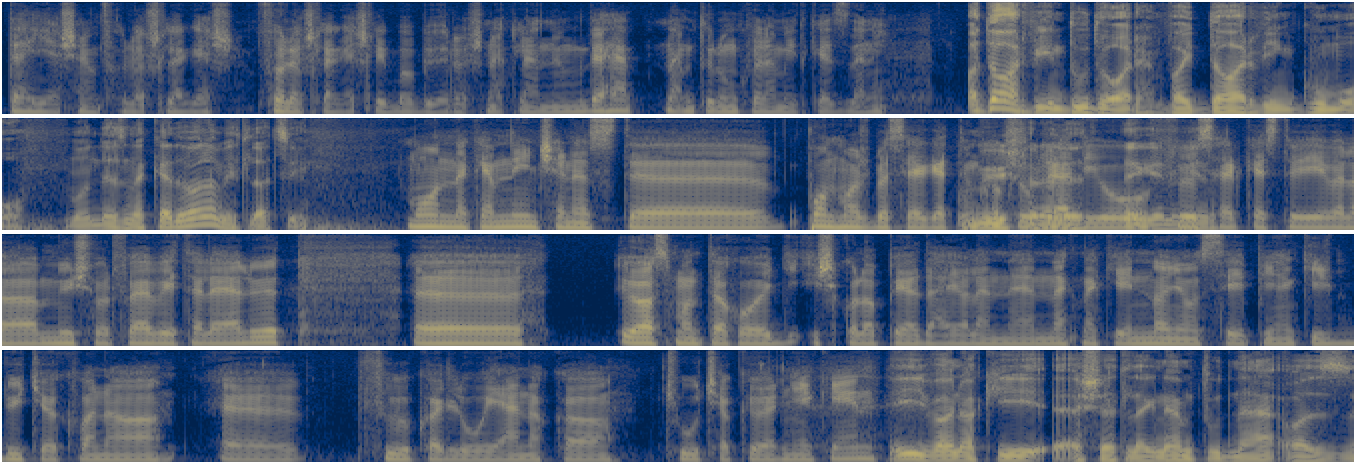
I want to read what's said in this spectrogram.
teljesen fölösleges, fölösleges libabőrösnek lennünk, de hát nem tudunk vele mit kezdeni. A Darwin Dudor, vagy Darwin Gumó, mond ez neked valamit, Laci? Mond nekem nincsen, ezt pont most beszélgettünk a, a Klubrádió főszerkesztőjével a műsor felvétele előtt. Ő azt mondta, hogy iskola példája lenne ennek, neki egy nagyon szép ilyen kis bütyök van a fülkagylójának a csúcsa környékén. Így van, aki esetleg nem tudná, az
